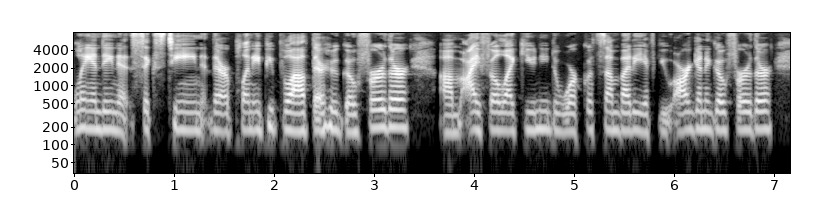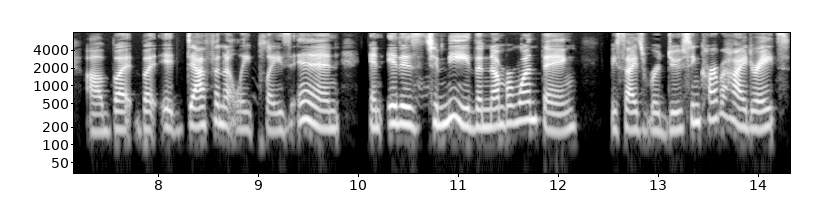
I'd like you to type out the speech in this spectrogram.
landing at 16. There are plenty of people out there who go further. Um, I feel like you need to work with somebody if you are going to go further. Uh, but but it definitely plays in, and it is to me the number one thing besides reducing carbohydrates,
